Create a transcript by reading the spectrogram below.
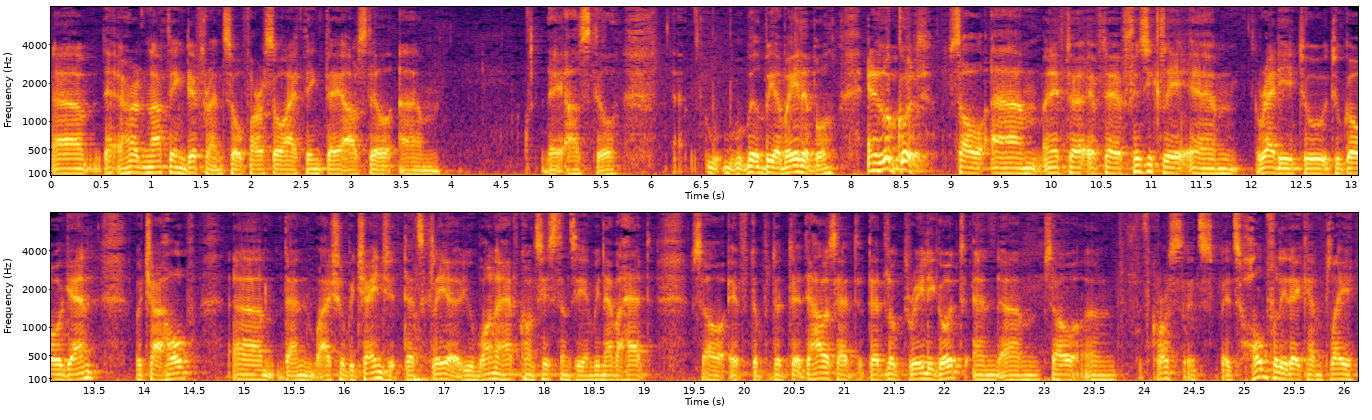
Um, I heard nothing different so far. So I think they are still. Um, they are still uh, will be available and it look good so um, and if they're if they're physically um, ready to to go again which I hope um, then why should we change it that's clear you want to have consistency and we never had so if the, the, the house had that looked really good and um, so um, of course it's it's hopefully they can play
